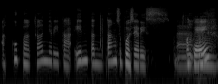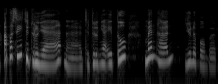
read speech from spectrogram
Aku bakal nyeritain tentang sebuah series. Nah, Oke. Mm-mm. apa sih judulnya? Nah, judulnya itu Manhunt Unabomber.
